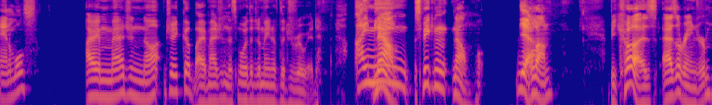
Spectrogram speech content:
animals? I imagine not, Jacob. I imagine that's more the domain of the druid. I mean, now, speaking. No, yeah. Hold on. Because as a ranger,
